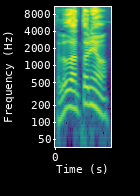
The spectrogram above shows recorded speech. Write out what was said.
Saluda, Antonio.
